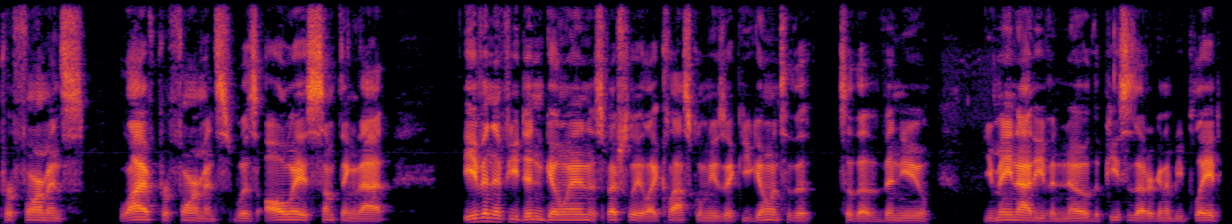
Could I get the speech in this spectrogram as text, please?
performance, live performance, was always something that even if you didn't go in, especially like classical music, you go into the to the venue, you may not even know the pieces that are going to be played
